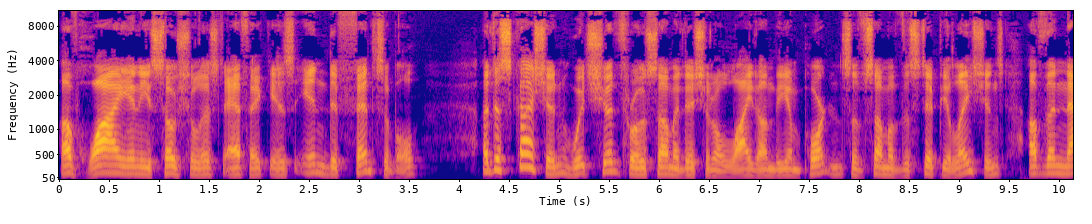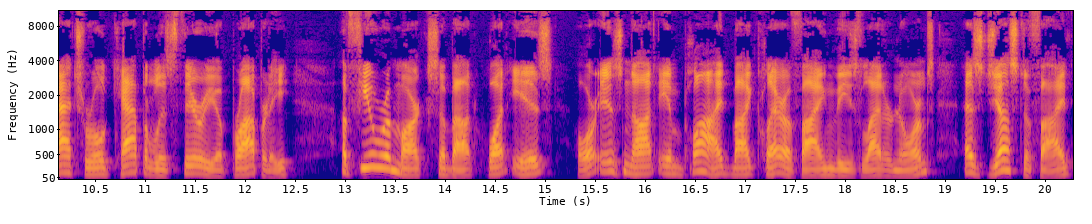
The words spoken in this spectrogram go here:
of why any socialist ethic is indefensible, a discussion which should throw some additional light on the importance of some of the stipulations of the natural capitalist theory of property, a few remarks about what is or is not implied by clarifying these latter norms as justified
